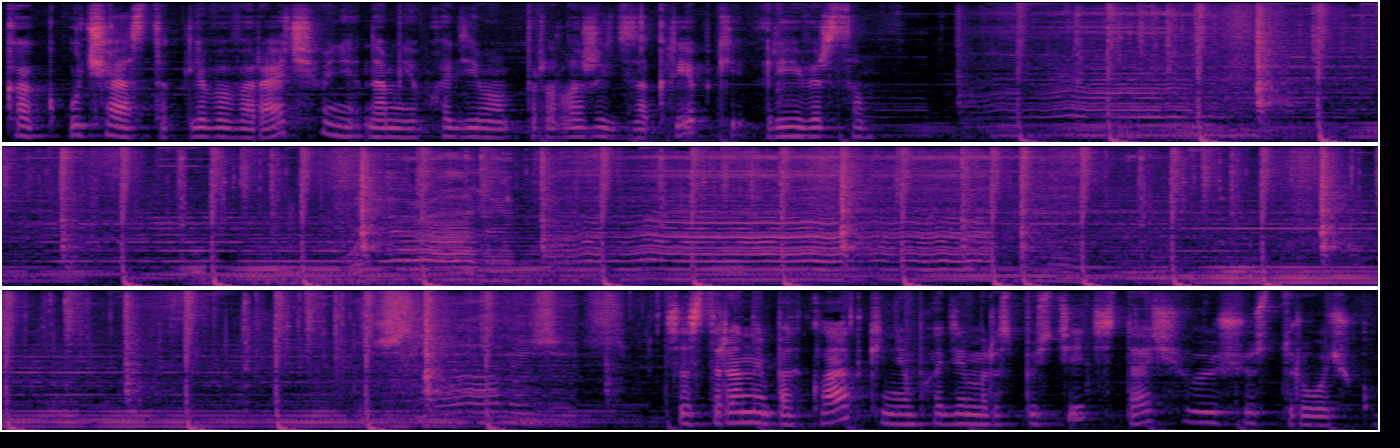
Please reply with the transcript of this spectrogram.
как участок для выворачивания, нам необходимо проложить закрепки реверсом. Со стороны подкладки необходимо распустить стачивающую строчку.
